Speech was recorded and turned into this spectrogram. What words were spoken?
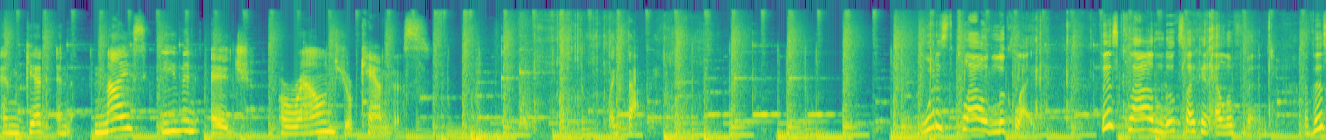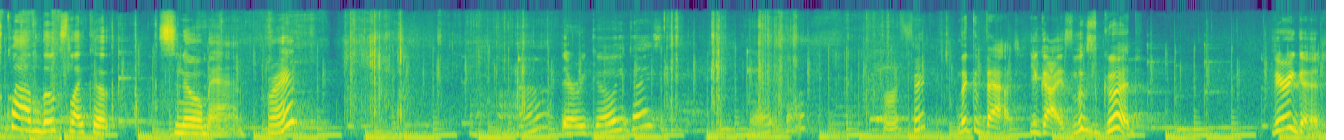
and get a nice even edge around your canvas. like that. What does cloud look like? This cloud looks like an elephant. This cloud looks like a snowman, right? Uh-huh. There we go, you guys. There we go. Perfect. Look at that, you guys. Looks good. Very good.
